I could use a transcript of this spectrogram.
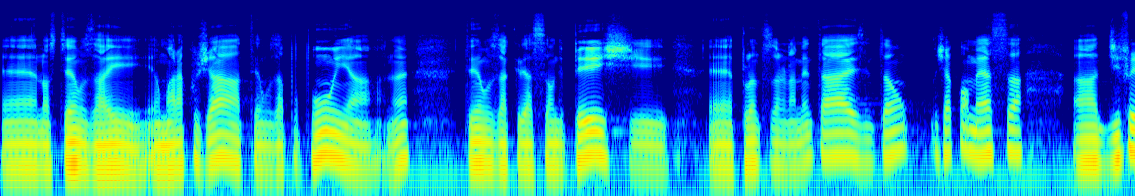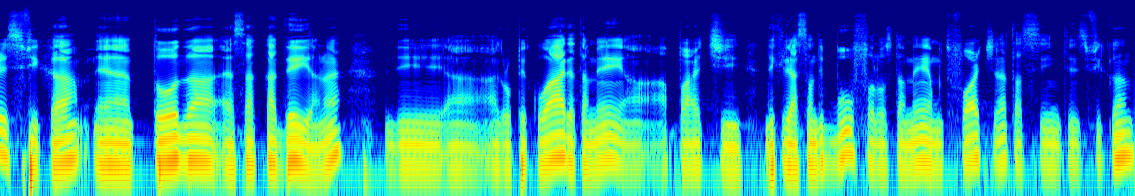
É, nós temos aí o maracujá, temos a pupunha, né? Temos a criação de peixe, é, plantas ornamentais, então já começa a diversificar é, toda essa cadeia, né? de a agropecuária também, a, a, parte de criação de búfalos também é muito forte, está né? Se intensificando.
